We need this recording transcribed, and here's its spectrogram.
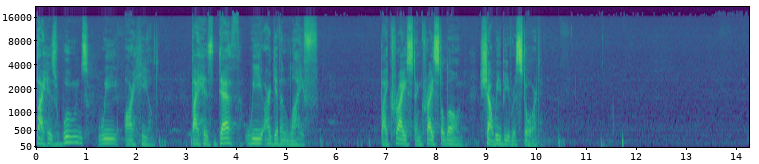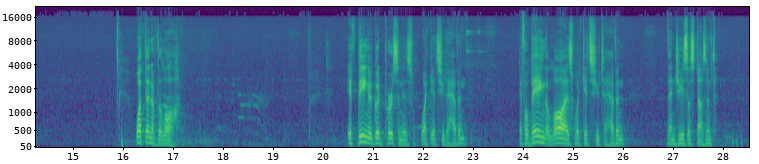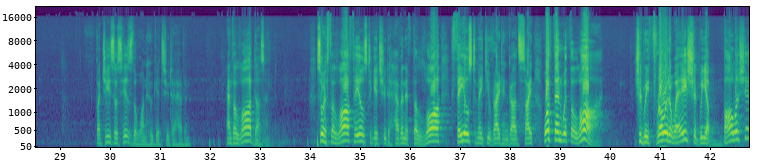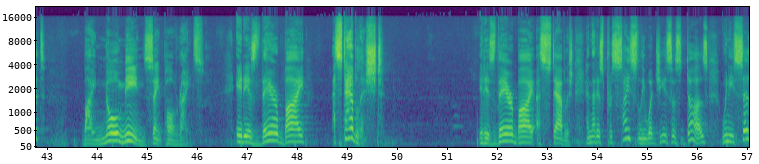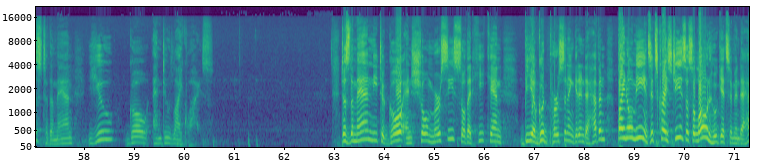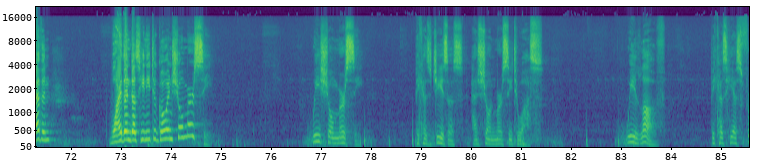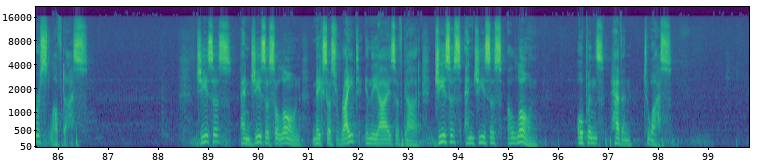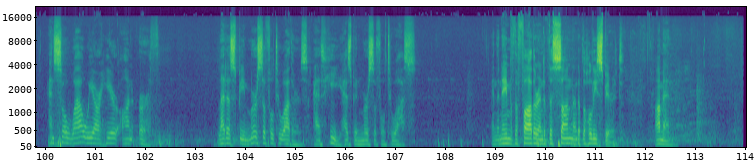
By his wounds we are healed. By his death we are given life. By Christ and Christ alone shall we be restored. What then of the law? If being a good person is what gets you to heaven, if obeying the law is what gets you to heaven, then Jesus doesn't. But Jesus is the one who gets you to heaven, and the law doesn't. So if the law fails to get you to heaven, if the law fails to make you right in God's sight, what then with the law? Should we throw it away? Should we abolish it? By no means, St. Paul writes. It is thereby established. It is thereby established. And that is precisely what Jesus does when he says to the man, You go and do likewise. Does the man need to go and show mercy so that he can be a good person and get into heaven? By no means. It's Christ Jesus alone who gets him into heaven. Why then does he need to go and show mercy? We show mercy because Jesus has shown mercy to us. We love because he has first loved us. Jesus and Jesus alone makes us right in the eyes of God. Jesus and Jesus alone opens heaven to us. And so while we are here on earth, let us be merciful to others as He has been merciful to us. In the name of the Father, and of the Son, and of the Holy Spirit. Amen.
